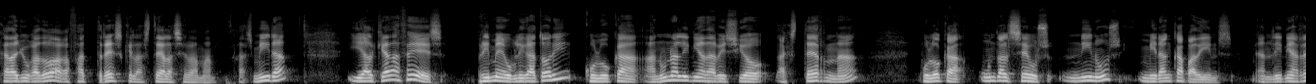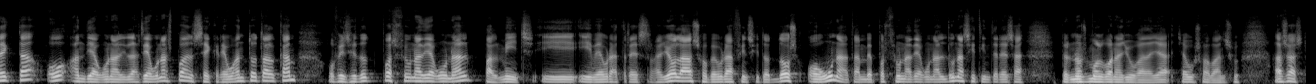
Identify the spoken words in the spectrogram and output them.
cada jugador ha agafat tres que les té a la seva mà. Les mira i el que ha de fer és, primer, obligatori, col·locar en una línia de visió externa col·loca un dels seus ninos mirant cap a dins, en línia recta o en diagonal. I les diagonals poden ser creuant tot el camp o fins i tot pots fer una diagonal pel mig i, i veure tres rajoles o veure fins i tot dos o una. També pots fer una diagonal d'una si t'interessa, però no és molt bona jugada, ja, ja us ho avanço. Aleshores,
